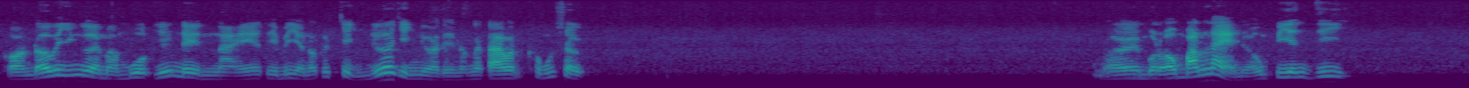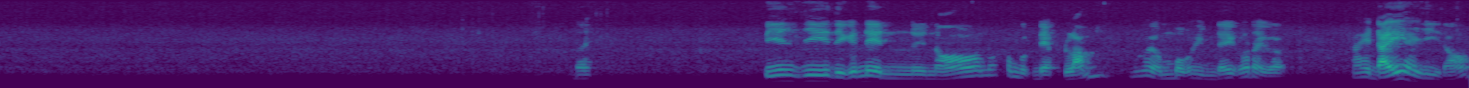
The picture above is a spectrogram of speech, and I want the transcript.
còn đối với những người mà mua cái nền này thì bây giờ nó có chỉnh nữa chỉnh nữa thì nó, người ta vẫn không có sợ. Rồi, một ông bán lẻ nữa, ông PNG đây. PNG thì cái nền này nó nó không được đẹp lắm. Cái mẫu hình đây, có thể gọi hay đáy hay gì đó.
